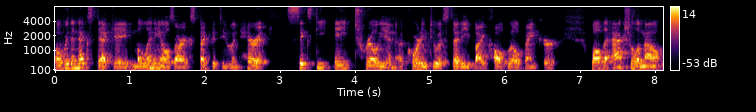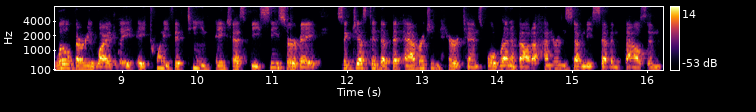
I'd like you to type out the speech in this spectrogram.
Over the next decade, millennials are expected to inherit 68 trillion, according to a study by Coldwell Banker. While the actual amount will vary widely, a 2015 HSBC survey suggested that the average inheritance will run about 177,000.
